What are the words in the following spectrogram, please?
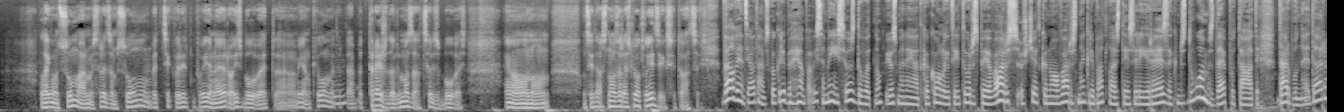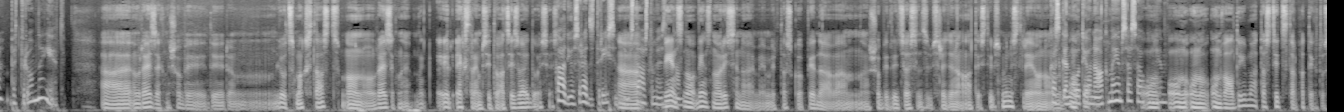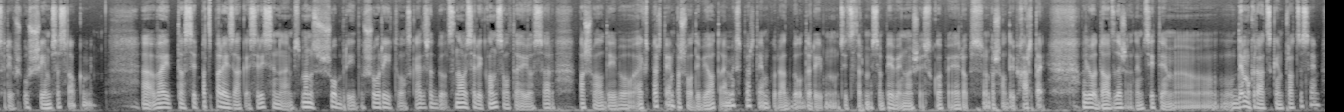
Lai gan summā mēs redzam summu, mm. bet cik var ir par vienu eiro izbūvēt uh, vienu kilometru, mm. tā ir pat trešdaļa mazāk ceļus būvēs. Ja, un, un, un citās nozarēs ļoti līdzīga situācija. Vēl viens jautājums, ko gribējām pavisam īsi uzdot. Nu, jūs minējāt, ka koalīcija turas pie varas. Šķiet, ka no varas negrib atlaisties arī Rēzeknas domas deputāti. Darbu nedara, bet prom neiet. Reizekne šobrīd ir ļoti smags stāsts, un Reizekne ir ekstrēma situācija izveidojusies. Kādu jūs redzat risinājumu stāstu? Viens no, viens no risinājumiem ir tas, ko piedāvā šobrīd Vidus aizsardzības reģionāla attīstības ministrija. Un, Kas gan būtu jau nākamajiem sasaukumiem? Un, un, un, un valdībā tas cits starp attiektos arī uz, uz šiem sasaukumiem. Vai tas ir pats pareizākais risinājums? Man uz šo brīdi, uz šo rītu vēl skaidrs atbildes nav. Es arī konsultējos ar pašvaldību ekspertiem, pašvaldību jautājumu ekspertiem, kur atbild arī nu, cits starp mēs esam pievienojušies kopējai Eiropas pašvaldību hartai un ļoti daudz dažādiem citiem uh, demokrātiskiem procesiem.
